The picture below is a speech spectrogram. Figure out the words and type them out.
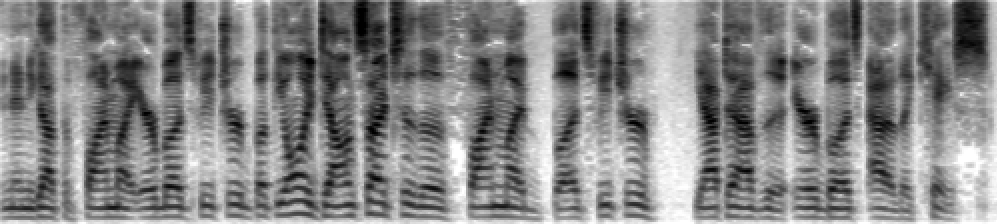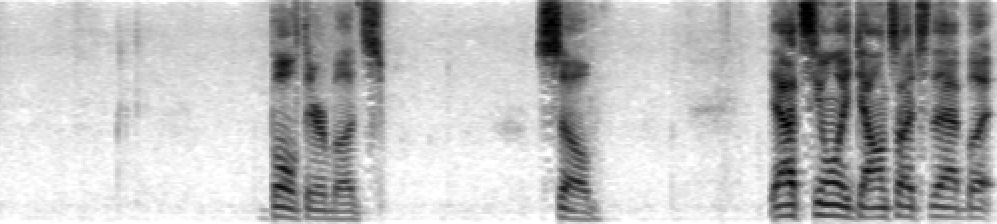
And then you got the Find My Earbuds feature. But the only downside to the Find My Buds feature, you have to have the earbuds out of the case. Both earbuds. So, that's the only downside to that, but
